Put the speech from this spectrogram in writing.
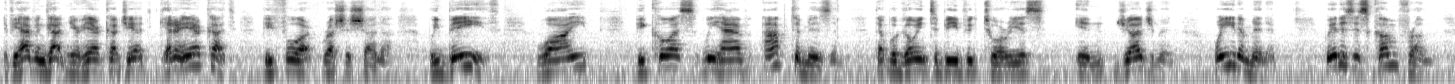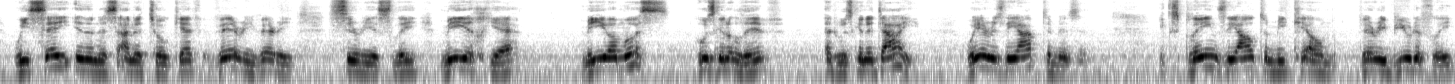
If you haven't gotten your haircut yet, get a haircut before Rosh Hashanah. We bathe. Why? Because we have optimism that we're going to be victorious in judgment. Wait a minute. Where does this come from? We say in the Nisana Tokef very, very seriously, Mi yichyeh, mi. Who's going to live and who's going to die? Where is the optimism? Explains the Alta Mikelm very beautifully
